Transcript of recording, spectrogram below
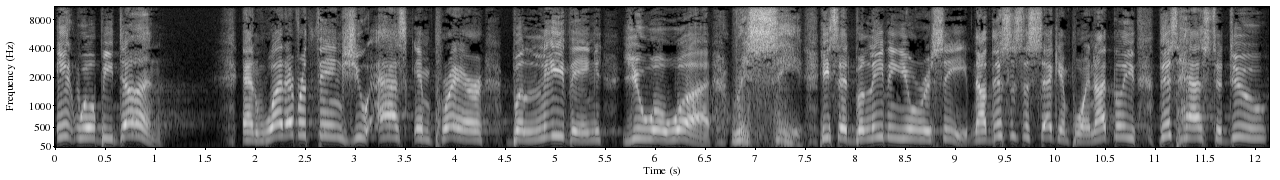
It will be done. And whatever things you ask in prayer, believing you will what? Receive. He said, believing you will receive. Now, this is the second point. I believe this has to do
